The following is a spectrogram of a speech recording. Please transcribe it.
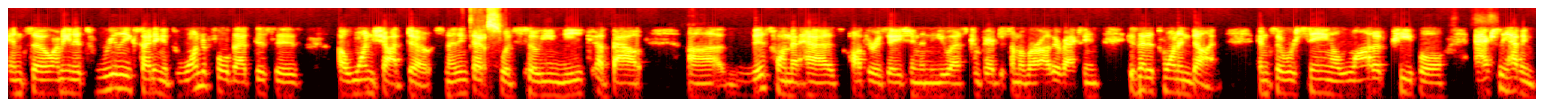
And so, I mean, it's really exciting. It's wonderful that this is a one shot dose. And I think that's yes. what's so unique about uh, this one that has authorization in the US compared to some of our other vaccines is that it's one and done. And so we're seeing a lot of people actually having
